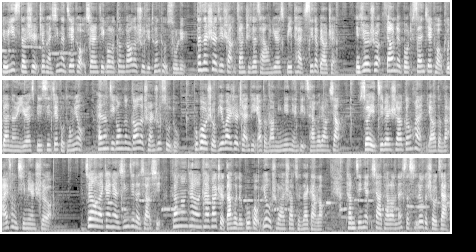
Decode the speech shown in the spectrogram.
有意思的是，这款新的接口虽然提供了更高的数据吞吐速率，但在设计上将直接采用 USB Type C 的标准。也就是说，Thunderbolt 3接口不但能与 USB-C 接口通用，还能提供更高的传输速度。不过，首批外设产品要等到明年年底才会亮相，所以即便是要更换，也要等到 iPhone 七面世了。最后来看看新机的消息。刚刚开完开发者大会的 Google 又出来刷存在感了。他们今天下调了 Nexus 六的售价，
